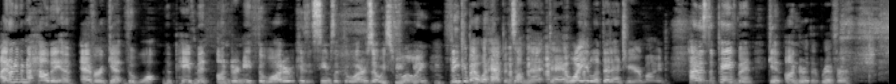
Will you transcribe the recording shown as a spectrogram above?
I don't even know how they have ever get the wa- the pavement underneath the water because it seems like the water's always flowing. Think about what happens on that day. I want you to let that enter your mind. How does the pavement get under the river?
